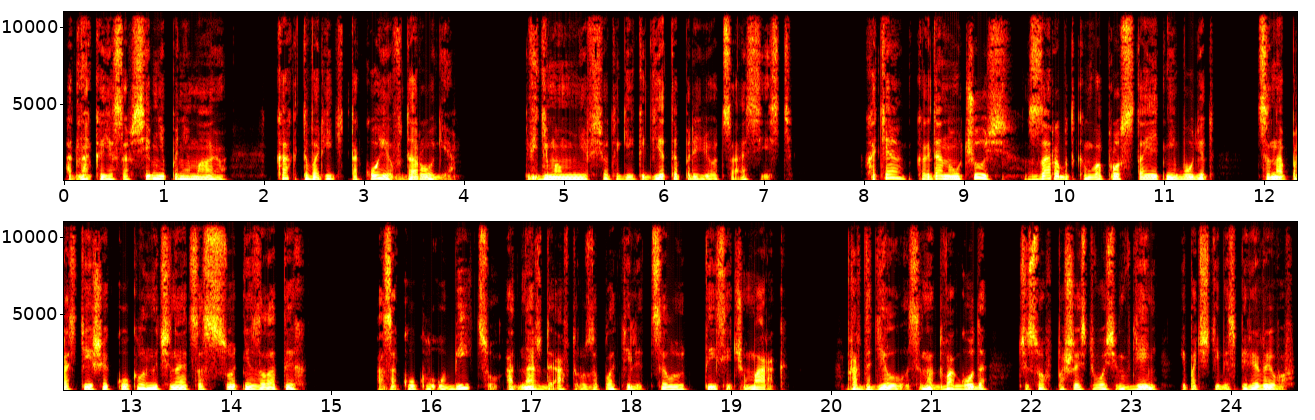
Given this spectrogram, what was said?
Однако я совсем не понимаю — как творить такое в дороге? Видимо, мне все-таки где-то придется осесть. Хотя, когда научусь, с заработком вопрос стоять не будет. Цена простейшей куклы начинается с сотни золотых. А за куклу-убийцу однажды автору заплатили целую тысячу марок. Правда, делалась она два года, часов по шесть-восемь в день и почти без перерывов.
